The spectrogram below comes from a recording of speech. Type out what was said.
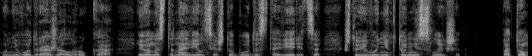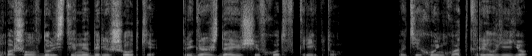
У него дрожала рука, и он остановился, чтобы удостовериться, что его никто не слышит. Потом пошел вдоль стены до решетки, преграждающей вход в крипту. Потихоньку открыл ее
